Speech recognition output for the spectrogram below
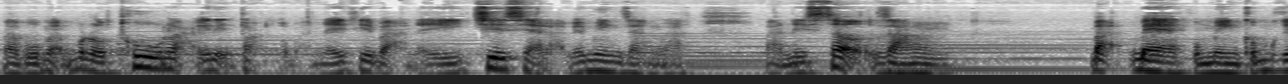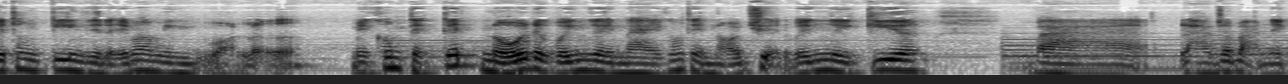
và bố mẹ bắt đầu thu lại cái điện thoại của bạn ấy. Thì bạn ấy chia sẻ lại với mình rằng là bạn ấy sợ rằng bạn bè của mình có một cái thông tin gì đấy mà mình bỏ lỡ. Mình không thể kết nối được với người này không thể nói chuyện với người kia và làm cho bạn ấy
